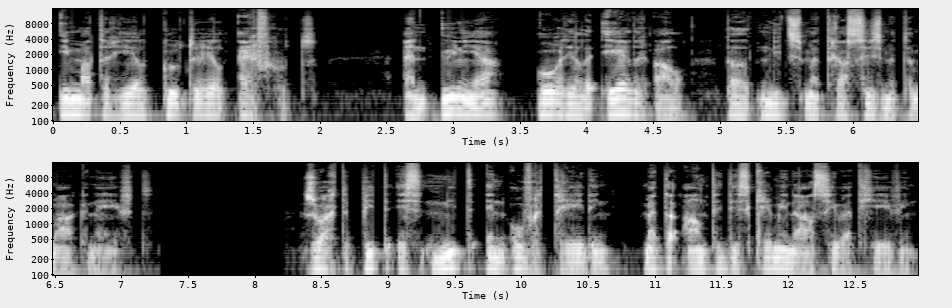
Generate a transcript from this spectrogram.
immaterieel cultureel erfgoed. En Unia oordeelde eerder al dat het niets met racisme te maken heeft. Zwarte Piet is niet in overtreding met de antidiscriminatiewetgeving.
